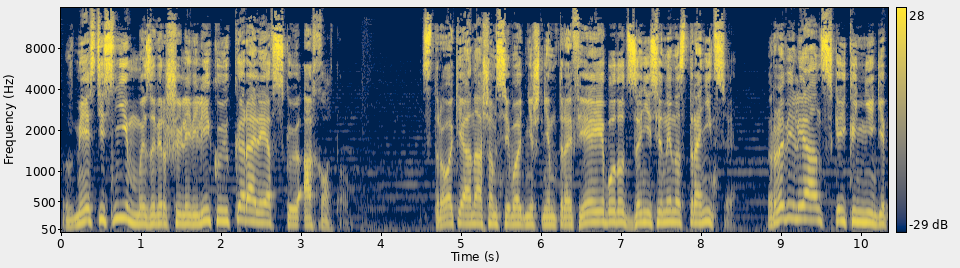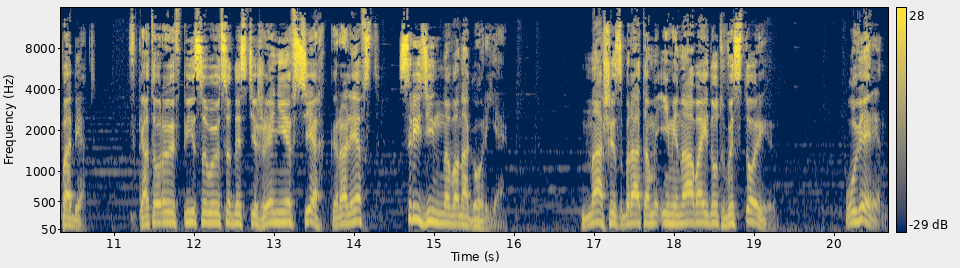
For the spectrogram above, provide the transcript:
Вместе с ним мы завершили великую королевскую охоту». Строки о нашем сегодняшнем трофее будут занесены на страницы Равелианской книги побед, в которую вписываются достижения всех королевств Срединного Нагорья. Наши с братом имена войдут в историю. Уверен,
